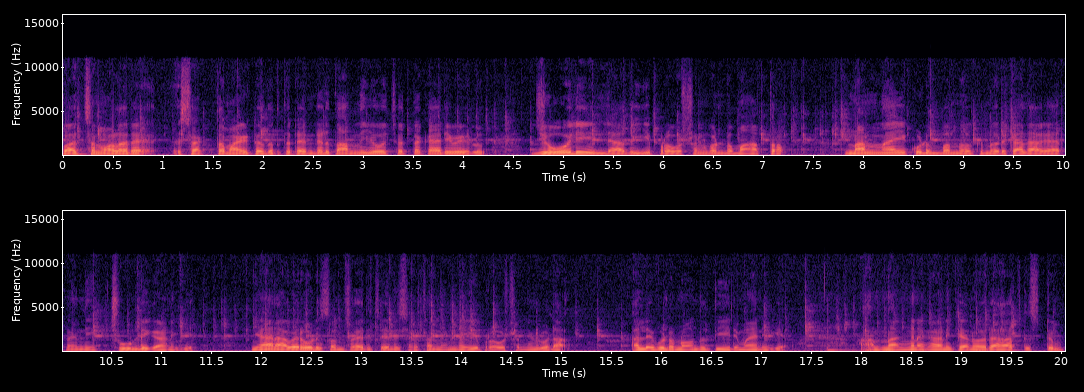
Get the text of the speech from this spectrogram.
അപ്പോൾ അച്ഛൻ വളരെ ശക്തമായിട്ട് എതിർത്തിട്ട് എന്റെ അടുത്ത് അന്ന് ചോദിച്ചൊറ്റ കാര്യമേ ഉള്ളൂ. ജോലിയില്ലാതെ ഈ പ്രൊഫഷൻ കൊണ്ട് മാത്രം നന്നായി കുടുംബം നോക്കുന്ന ഒരു കലാകാരനെ നീ ചൂണ്ടിക്കാണിക്കുക ഞാൻ അവരോട് സംസാരിച്ചതിന് ശേഷം നിന്നെ ഈ പ്രൊഫഷനിൽ വിടാം. അല്ലെ വിടണമെന്ന് തീരുമാനിക്കുക. അന്ന് അങ്ങനെ കാണിക്കാൻ ഒരു ആർട്ടിസ്റ്റും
